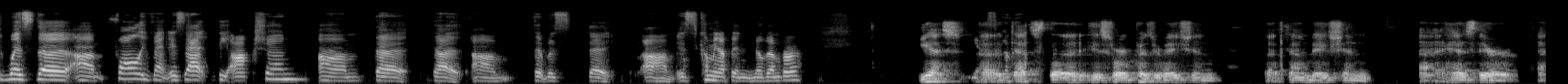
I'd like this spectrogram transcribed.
was the um, fall event? Is that the auction um, that that um, that was that um, is coming up in November? Yes, yes uh, okay. that's the Historic Preservation uh, Foundation uh, has their uh,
